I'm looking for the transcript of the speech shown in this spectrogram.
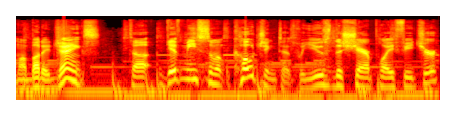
my buddy Jankz, to give me some coaching tips. We use the share play feature.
